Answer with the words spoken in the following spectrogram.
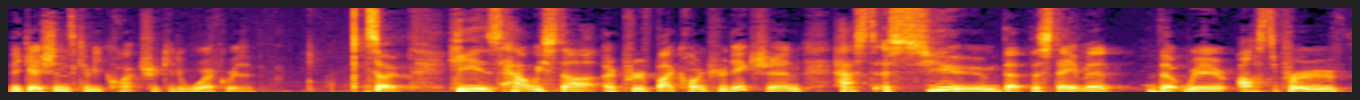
negations can be quite tricky to work with. So here's how we start. A proof by contradiction has to assume that the statement that we're asked to prove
